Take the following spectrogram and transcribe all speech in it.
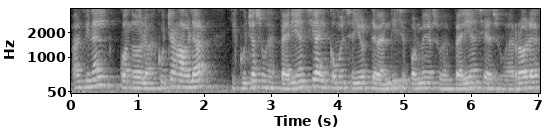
al final, cuando los escuchas hablar y escuchas sus experiencias y cómo el Señor te bendice por medio de sus experiencias, de sus errores,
